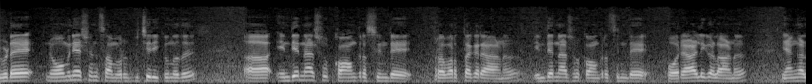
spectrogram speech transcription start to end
ഇവിടെ നോമിനേഷൻ സമർപ്പിച്ചിരിക്കുന്നത് ഇന്ത്യൻ നാഷണൽ കോൺഗ്രസിന്റെ പ്രവർത്തകരാണ് ഇന്ത്യൻ നാഷണൽ കോൺഗ്രസിന്റെ പോരാളികളാണ് ഞങ്ങൾ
